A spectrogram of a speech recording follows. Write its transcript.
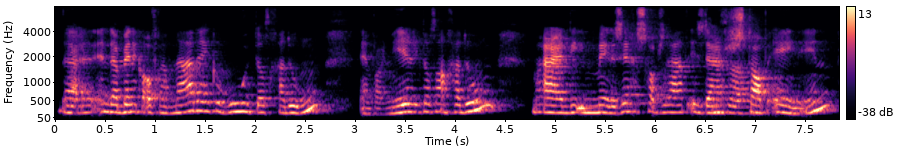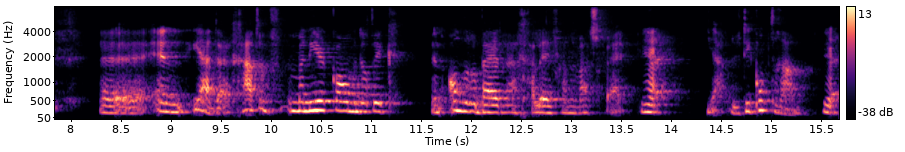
Daar, En daar ben ik over aan het nadenken hoe ik dat ga doen en wanneer ik dat dan ga doen. Maar die medezeggenschapsraad is daar stap 1 in. Eh, en ja, daar gaat een manier komen dat ik een andere bijdrage ga leveren aan de maatschappij. Ja. Ja, dus die komt eraan. ja.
